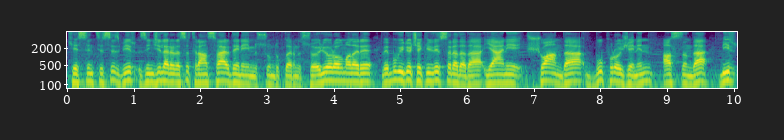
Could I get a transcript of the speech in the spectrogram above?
kesintisiz bir zincirler arası transfer deneyimi sunduklarını söylüyor olmaları ve bu video çekildiği sırada da yani şu anda bu projenin aslında bir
